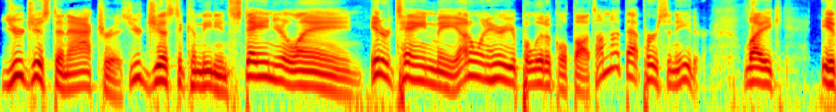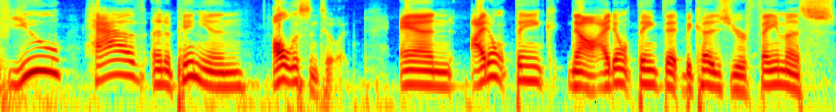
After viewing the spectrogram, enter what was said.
you're just an actress. You're just a comedian. Stay in your lane. Entertain me. I don't want to hear your political thoughts. I'm not that person either. Like, if you have an opinion, I'll listen to it. And I don't think, now, I don't think that because you're famous,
